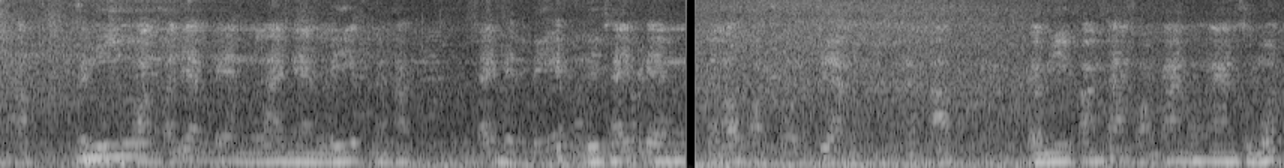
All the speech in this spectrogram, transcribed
นะครับ เป็นอุปกรณ์เขาเรียกเป็นไลแมนลีฟนะครับ ใช้เป็นลีฟหรือใช้เป็นแต่เราคอนโทรลเครื่องนะครับจะมีฟังก์ชันของการทำงานสมมติ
